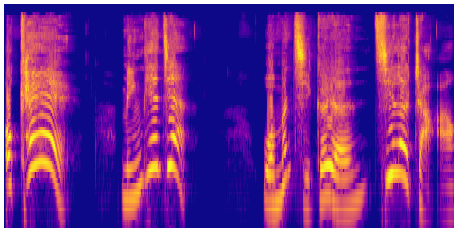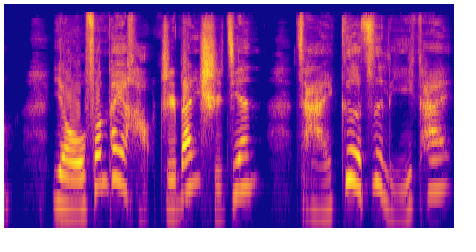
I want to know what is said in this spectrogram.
，OK，明天见。”我们几个人击了掌，又分配好值班时间，才各自离开。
